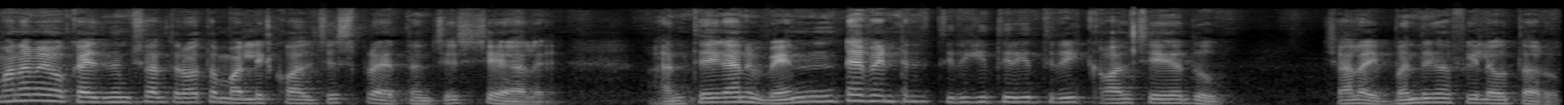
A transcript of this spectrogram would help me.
మనమే ఒక ఐదు నిమిషాల తర్వాత మళ్ళీ కాల్ చేసి ప్రయత్నం చేసి చేయాలి. అంతేగాని వెంట వెంటనే తిరిగి తిరిగి తిరిగి కాల్ చేయదు చాలా ఇబ్బందిగా ఫీల్ అవుతారు.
